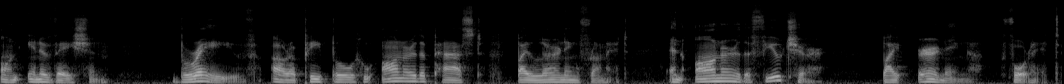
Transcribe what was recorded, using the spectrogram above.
on innovation? Brave are a people who honor the past by learning from it, and honor the future by earning for it.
